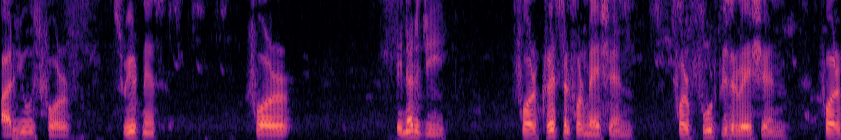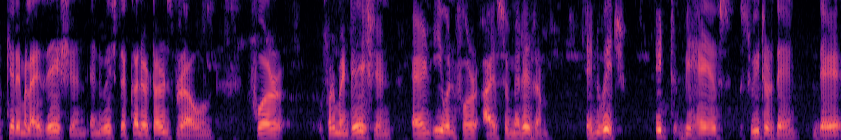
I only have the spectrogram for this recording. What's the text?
are used for sweetness, for energy, for crystal formation, for food preservation, for caramelization in which the color turns brown, for fermentation and even for isomerism in which it behaves sweeter than they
